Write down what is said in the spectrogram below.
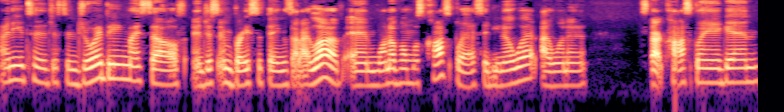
I need to just enjoy being myself and just embrace the things that I love. And one of them was cosplay. I said, you know what? I want to start cosplaying again.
